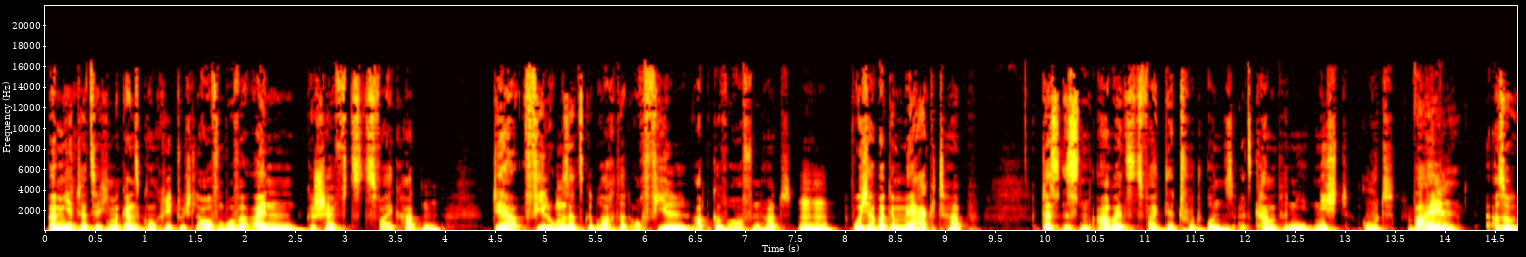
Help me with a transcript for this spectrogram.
bei mir tatsächlich mal ganz konkret durchlaufen, wo wir einen Geschäftszweig hatten, der viel Umsatz gebracht hat, auch viel abgeworfen hat, mhm. wo ich aber gemerkt habe, das ist ein Arbeitszweig, der tut uns als Company nicht gut. Weil? Also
